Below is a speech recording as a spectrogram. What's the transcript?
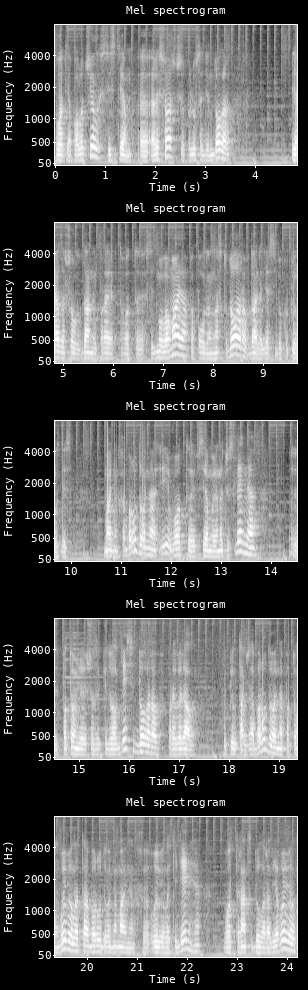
Вот я получил систем э, Research плюс 1 доллар. Я зашел в данный проект вот 7 э, мая, пополнил на 100 долларов. Далее я себе купил здесь майнинг оборудование и вот э, все мои начисления. Э, потом я еще закидывал 10 долларов, проверял, купил также оборудование, потом вывел это оборудование майнинг, вывел эти деньги. Вот 13 долларов я вывел,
